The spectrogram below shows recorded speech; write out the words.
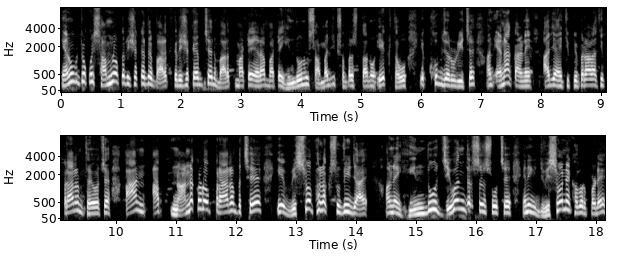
એનો જો કોઈ સામનો કરી શકે તો ભારત કરી શકે એમ છે અને ભારત માટે, એના માટે હિન્દુનું સામાજિક સમરસતાનું એક થવું એ ખૂબ જરૂરી છે અને એના કારણે આજે અહીંથી પીપરાળાથી પ્રારંભ થયો છે. આ નાનકડો પ્રારંભ છે એ વિશ્વ ફલક સુધી જાય અને હિન્દુ જીવન દર્શન શું છે એની વિશ્વને ખબર પડે,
